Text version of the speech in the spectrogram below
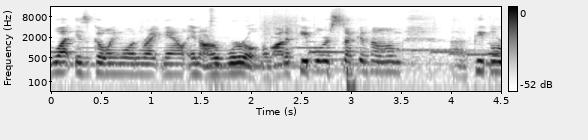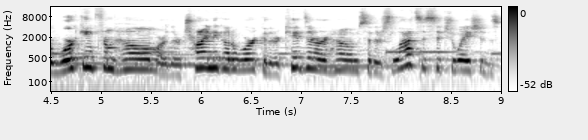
what is going on right now in our world. A lot of people are stuck at home. Uh, people are working from home or they're trying to go to work or their kids are at home. So there's lots of situations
